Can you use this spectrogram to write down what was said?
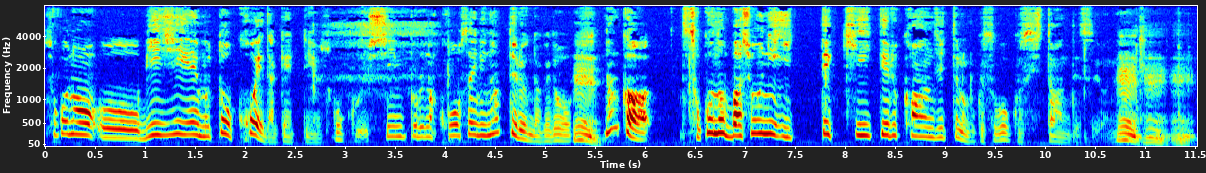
そこのお BGM と声だけっていうすごくシンプルな構成になってるんだけど、うんなんかそこの場所に行って聞いてる感じっていうのを僕すごくしたんですよね。うん、うん、うん。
